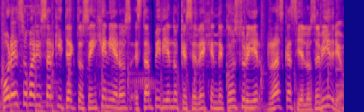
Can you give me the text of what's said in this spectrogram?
Por eso varios arquitectos e ingenieros están pidiendo que se dejen de construir rascacielos de vidrio.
